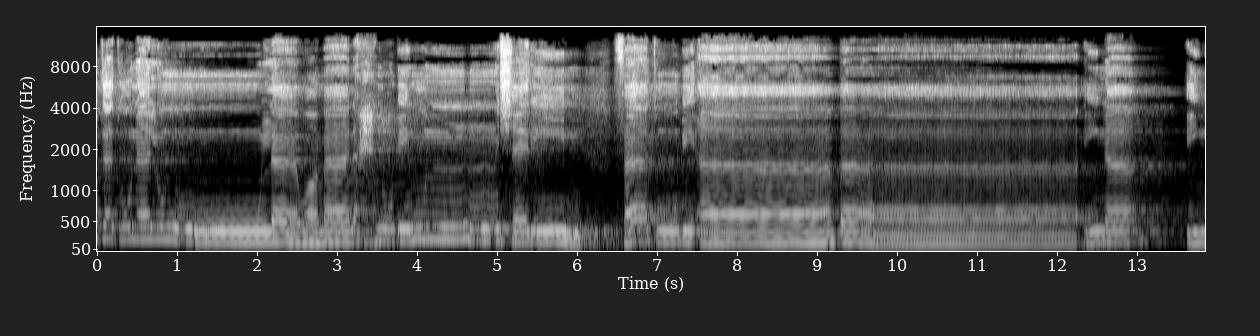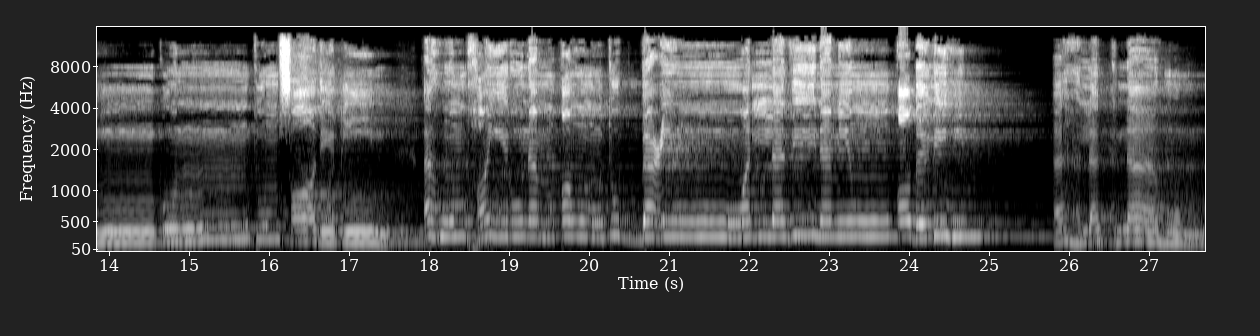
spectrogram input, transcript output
موتتنا الأولى وما نحن بمنشرين. فاتوا بآبائنا إن كنتم صادقين. أهم خير نم قوم تبع والذين من قبلهم أهلكناهم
